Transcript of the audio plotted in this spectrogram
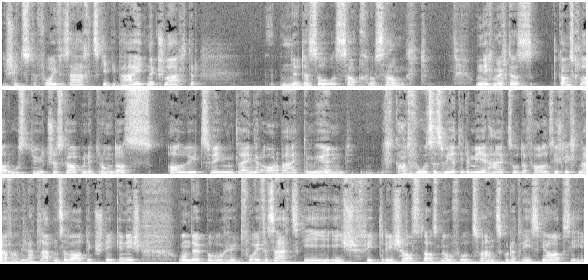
ist jetzt 65 bei beiden Geschlechtern, nicht so sakrosankt. Und ich möchte das ganz klar ausdeutschen. Es geht mir nicht darum, dass alle Leute zwingend länger arbeiten müssen. Ich gehe davon aus, es wird in der Mehrheit so der Fall sein, schlicht und einfach, weil die Lebenserwartung gestiegen ist und jemand, der heute 65 ist, fitter ist, als das noch vor 20 oder 30 Jahren war.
